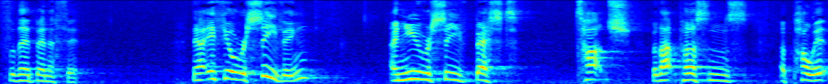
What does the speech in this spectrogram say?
for their benefit. Now, if you're receiving and you receive best touch, but that person's a poet,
